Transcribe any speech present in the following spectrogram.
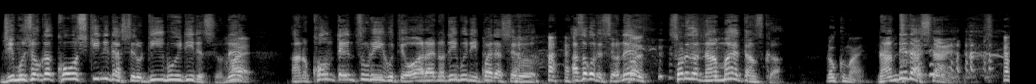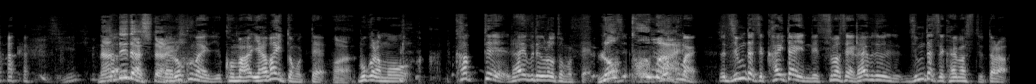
事務所が公式に出してる DVD ですよね。はい。あの、コンテンツリーグっていうお笑いの DVD いっぱい出してる、あそこですよね。そうでそれが何枚やったんですか？6枚。なんで出したんや？なんで出したんや？6枚、これ、まあ、やばいと思って、はい僕らもう、買って、ライブで売ろうと思って。6枚 ?6 枚。自分たちで買いたいんで、すいません、ライブで自分たちで買いますって言ったら、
